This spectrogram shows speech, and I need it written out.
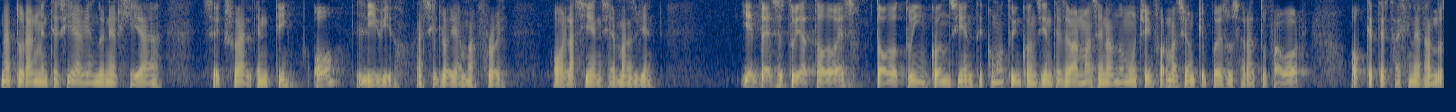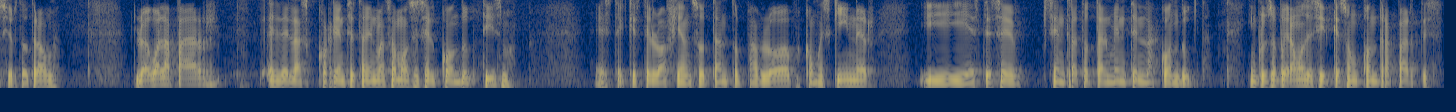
naturalmente sigue habiendo energía sexual en ti, o líbido, así lo llama Freud, o la ciencia más bien. Y entonces estudia todo eso, todo tu inconsciente, cómo tu inconsciente se va almacenando mucha información que puedes usar a tu favor o que te está generando cierto trauma. Luego a la par eh, de las corrientes también más famosas es el conductismo este, que este lo afianzó tanto Pavlov como Skinner, y este se centra totalmente en la conducta. Incluso podríamos decir que son contrapartes.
